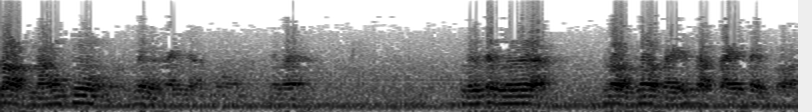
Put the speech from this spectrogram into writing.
รอบหนังซึ่งไม่มีใครอยากมองใช่ไหม หรือแต่เนื้อรอบเนื้อไปให้ตับไตไส้ปอด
